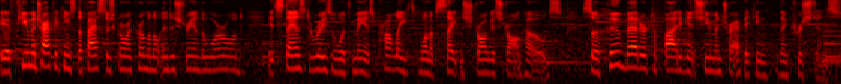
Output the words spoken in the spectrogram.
If human trafficking is the fastest growing criminal industry in the world, it stands to reason with me it's probably one of Satan's strongest strongholds. So, who better to fight against human trafficking than Christians?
